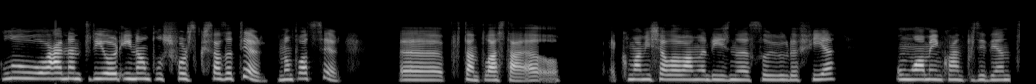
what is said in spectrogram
pelo ano anterior e não pelo esforço que estás a ter. Não pode ser. Uh, portanto, lá está. Uh, como a Michelle Obama diz na sua biografia, um homem, enquanto presidente,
